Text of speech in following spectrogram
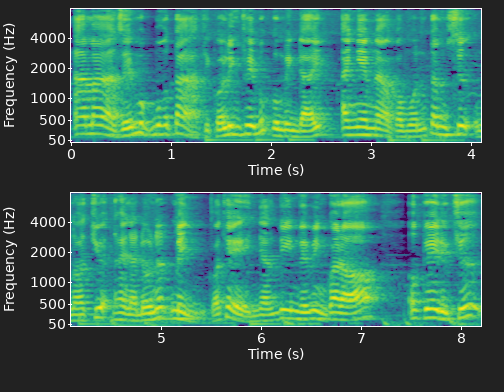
À mà ở dưới mục mô tả thì có link Facebook của mình đấy. Anh em nào có muốn tâm sự, nói chuyện hay là donut mình có thể nhắn tin với mình qua đó. Ok được chứ.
